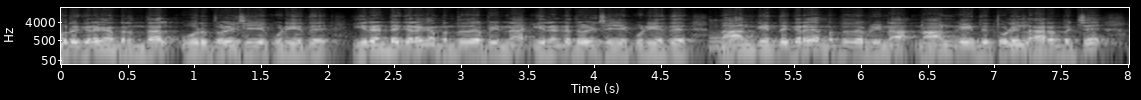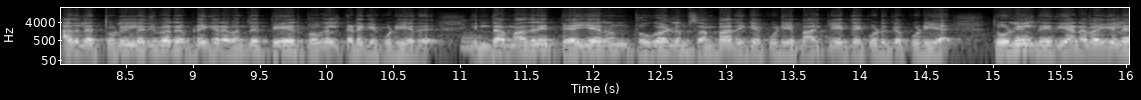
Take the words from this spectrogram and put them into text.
ஒரு கிரகம் இருந்தால் ஒரு தொழில் செய்யக்கூடியது. இரண்டு கிரகம் இருந்தது அப்படின்னா இரண்டு தொழில் செய்யக்கூடியது. நான்கைந்து கிரகம் இருந்தது அப்படின்னா நான்கைந்து தொழில் ஆரம்பித்து அதில் தொழிலதிபர் அப்படிங்கிற வந்து பேர் புகழ் கிடைக்கக்கூடியது. இந்த மாதிரி பெயரும் புகழும் சம்பாதிக்கக்கூடிய பாக்கியத்தை கொடுக்கக்கூடிய தொழில் ரீதியான வகையில்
